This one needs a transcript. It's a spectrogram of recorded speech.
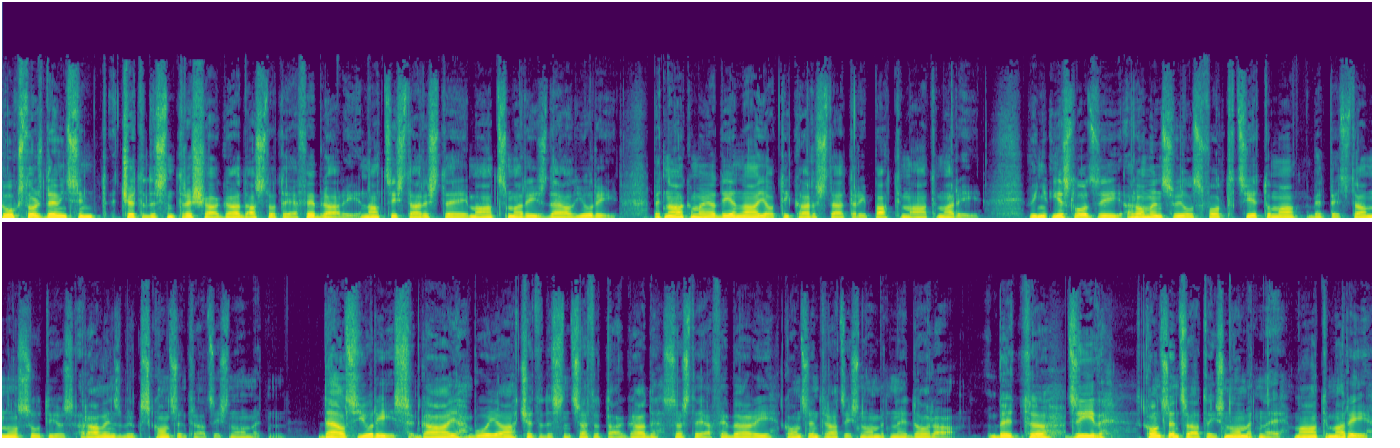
1943. gada 8. februārī nacisti arestēja mātes Marijas dēlu Juriju, bet nākamajā dienā jau tika arestēta arī pati māte Marija. Viņu ieslodzīja Romensvilas forta cietumā, bet pēc tam nosūtīja uz Ravensburgas koncentrācijas nometni. Dēls Jurijs gāja bojā 44. gada 6. februārī koncentrācijas nometnē Dorā, bet uh, dzīve Koncentrācijas nometnē māte Marija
